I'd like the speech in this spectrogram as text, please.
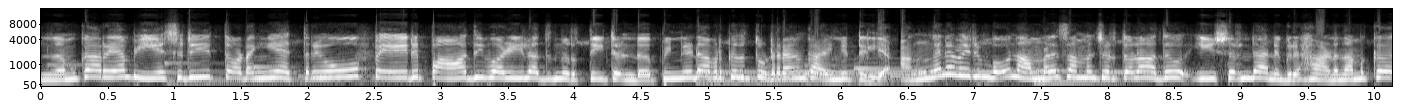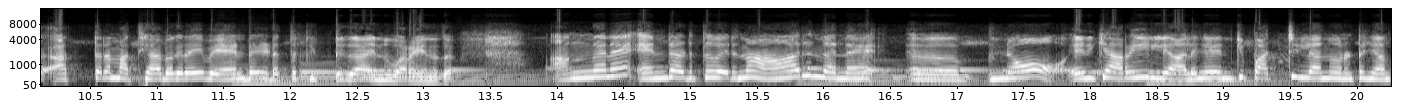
നമുക്കറിയാം പി എച്ച് ഡി തുടങ്ങിയ എത്രയോ പേര് പാതി വഴിയിൽ അത് നിർത്തിയിട്ടുണ്ട്. പിന്നീട് അവർക്ക് അത് തുടരാൻ കഴിഞ്ഞിട്ടില്ല. അങ്ങനെ വരുമ്പോൾ നമ്മളെ സംബന്ധിച്ചിടത്തോളം അത് ഈശ്വരന്റെ അനുഗ്രഹമാണ്. നമുക്ക് അത്തരം അധ്യാപകരെ വേണ്ട ഇടത്ത് കിട്ടുക എന്ന് പറയുന്നത്. അങ്ങനെ എന്റെ അടുത്ത് വരുന്ന ആരും തന്നെ നോ എനിക്ക് അറിയില്ല അല്ലെങ്കിൽ എനിക്ക് പറ്റില്ല എന്ന് പറഞ്ഞിട്ട് ഞാൻ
